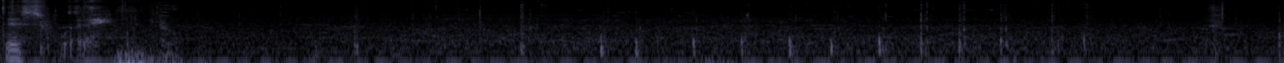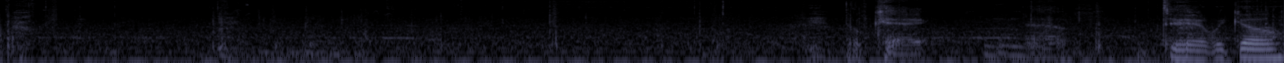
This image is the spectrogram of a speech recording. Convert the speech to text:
This way. Okay. Now, there we go.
